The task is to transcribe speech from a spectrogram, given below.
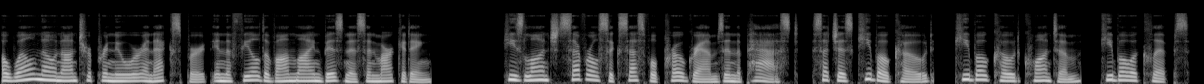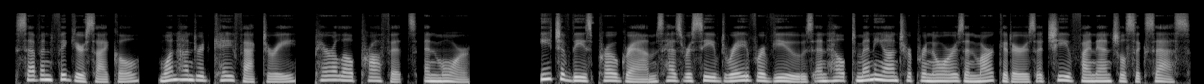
a well known entrepreneur and expert in the field of online business and marketing. He's launched several successful programs in the past, such as Kibo Code, Kibo Code Quantum, Kibo Eclipse, Seven Figure Cycle, 100K Factory, Parallel Profits, and more. Each of these programs has received rave reviews and helped many entrepreneurs and marketers achieve financial success.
